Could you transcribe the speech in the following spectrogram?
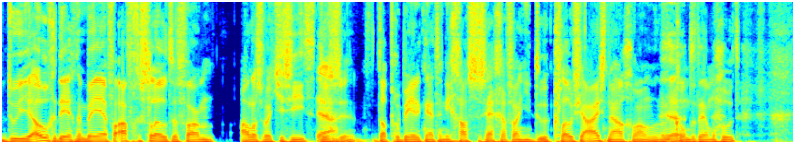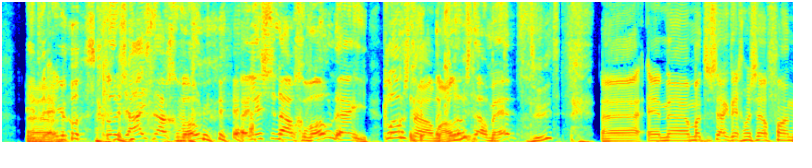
doe je je ogen dicht... en ben je even afgesloten van alles wat je ziet. Ja. Dus dat probeer ik net aan die gasten te zeggen. Van, close your eyes nou gewoon, dan Ja. komt het helemaal goed. In het Eh, Engels? Close your eyes nou gewoon. Hey, listen nou gewoon. Hey. Close nou, man. Close nou, man. Dude. Eh, en, eh, maar toen zei ik tegen mezelf van...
